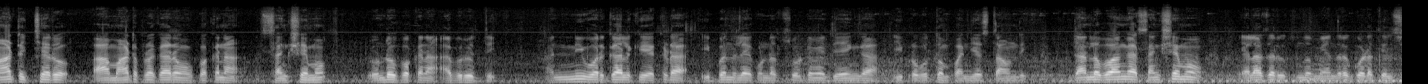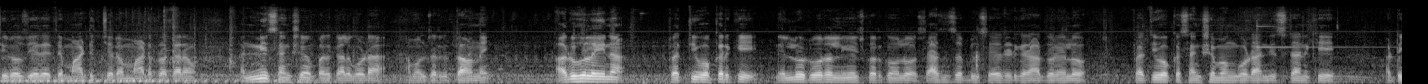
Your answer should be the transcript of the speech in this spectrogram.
మాట ఇచ్చారో ఆ మాట ప్రకారం ఒక పక్కన సంక్షేమం రెండో పక్కన అభివృద్ధి. అన్ని వర్గాలకి ఎక్కడ ఇబ్బంది లేకుండా చూడటమే ధ్యేయంగా ఈ ప్రభుత్వం పనిచేస్తూ ఉంది. దానిలో భాగంగా సంక్షేమం ఎలా జరుగుతుందో మీ అందరికి కూడా తెలుసు. ఈరోజు ఏదైతే మాట ఇచ్చారో మాట ప్రకారం అన్ని సంక్షేమ పథకాలు కూడా అమలు జరుగుతూ ఉన్నాయి. అర్హులైన ప్రతి ఒక్కరికి నెల్లూరు రూరల్ నియోజకవర్గంలో శాసనసభ్యులు సేదరెడ్డి గారి ఆధ్వర్యంలో ప్రతి ఒక్క సంక్షేమం కూడా అందించడానికి అటు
